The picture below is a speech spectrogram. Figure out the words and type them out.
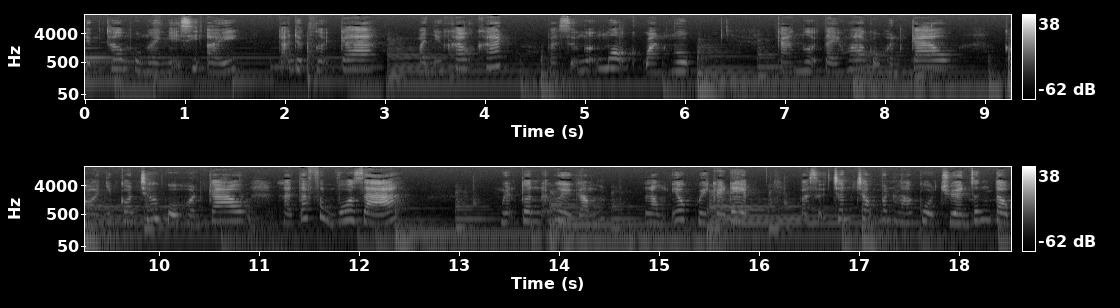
Tiếng thơm của người nghệ sĩ ấy Đã được ngợi ca Và những khao khát Và sự ngưỡng mộ của quản ngục. Ca ngợi tài hoa của Huấn Cao Coi những con chữ của Huấn Cao là tác phẩm vô giá. Nguyễn Tuân đã gửi gắm lòng yêu quý cái đẹp và sự trân trọng văn hóa cổ truyền dân tộc.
